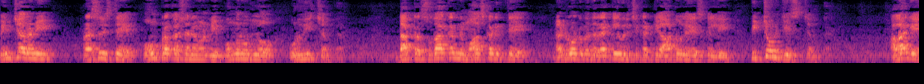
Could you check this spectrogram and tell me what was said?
పెంచారని ప్రశ్నిస్తే ఓంప్రకాష్ అనేవాడిని పొంగనూరులో ఉరిదీసి చంపారు డాక్టర్ సుధాకర్ని మాస్క్ అడిగితే నడి రోడ్డు మీద రెక్కలు విరిచి కట్టి ఆటోలో వేసుకెళ్ళి పిచ్చోడు చేసి చంపారు. అలాగే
